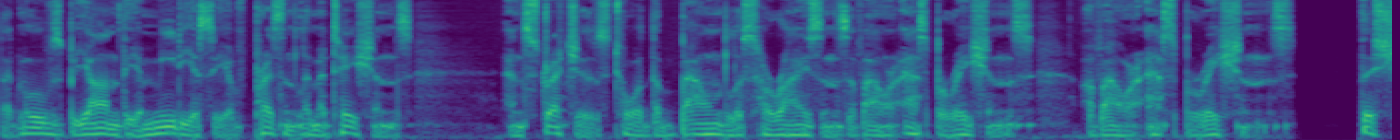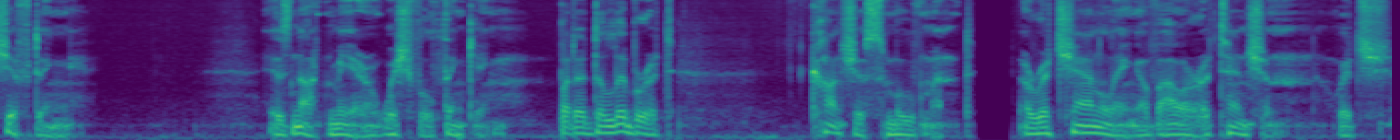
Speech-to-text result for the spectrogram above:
that moves beyond the immediacy of present limitations and stretches toward the boundless horizons of our aspirations, of our aspirations. This shifting is not mere wishful thinking, but a deliberate, conscious movement, a rechanneling of our attention, which,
